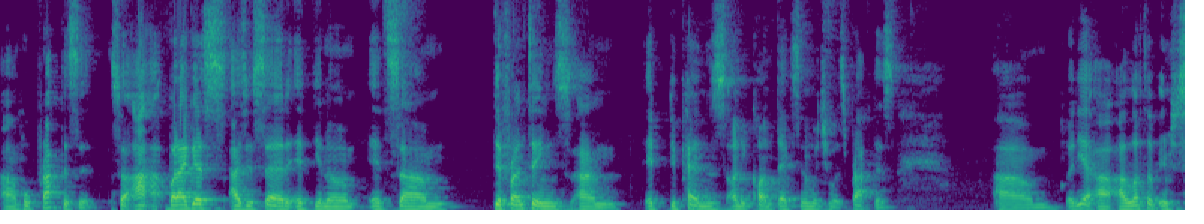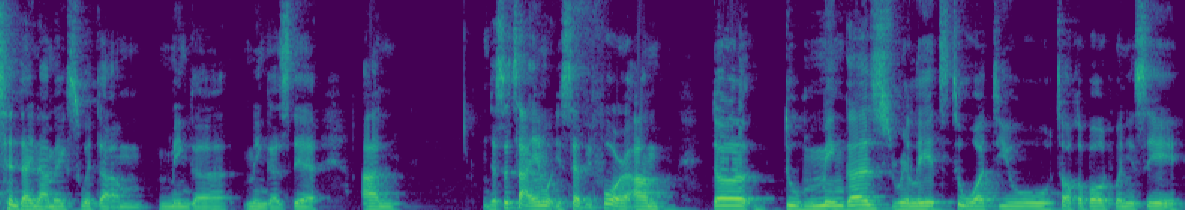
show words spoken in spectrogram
um, who practice it. So, I, but I guess, as you said, it you know it's um, different things. Um, it depends on the context in which it was practiced. Um, but yeah, a, a, lot of interesting dynamics with um, Minga Mingas there, and just to tie in what you said before, um, the do Mingas relate to what you talk about when you say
